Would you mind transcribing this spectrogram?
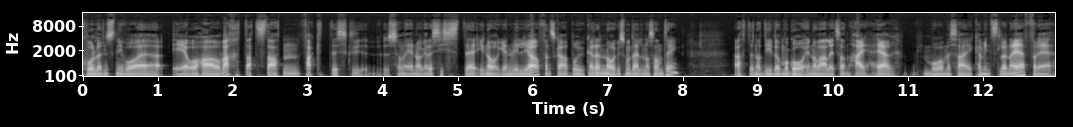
hvor lønnsnivået er og har vært. At staten faktisk, som er noe av det siste i Norge en vil gjøre, for en skal bruke den norgesmodellen og sånne ting, at når de da må gå inn og være litt sånn Hei, her må vi si hva minstelønna er, for det,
